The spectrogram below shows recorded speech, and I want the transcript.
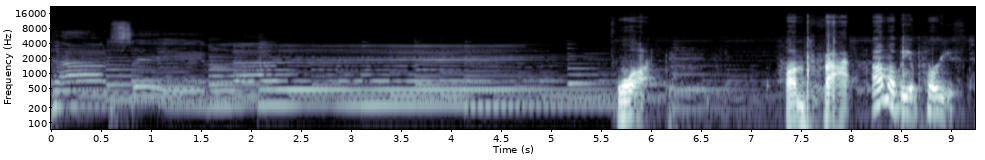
How to save a life. What? I'm fat. I'm gonna be a priest.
